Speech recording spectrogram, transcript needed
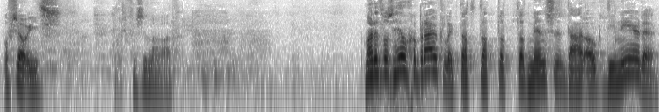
of zoiets. Ik verzin maar wat. Maar het was heel gebruikelijk dat, dat, dat, dat mensen daar ook dineerden.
